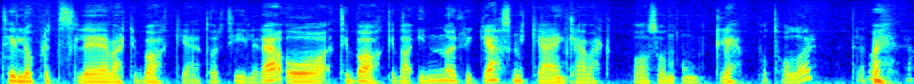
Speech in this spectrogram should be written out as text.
til å plutselig være tilbake et år tidligere. Og tilbake da i Norge, som ikke jeg egentlig har vært på sånn ordentlig på tolv år. 13, ja.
